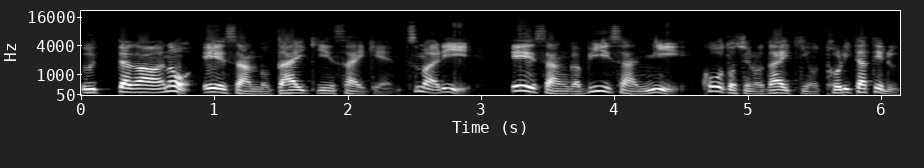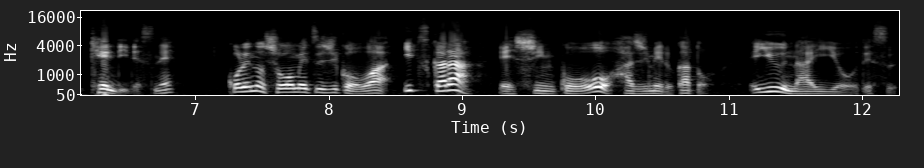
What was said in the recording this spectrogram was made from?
売った側の A さんの代金債権、つまり A さんが B さんに高土地の代金を取り立てる権利ですね。これの消滅事項はいつから進行を始めるかという内容です。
